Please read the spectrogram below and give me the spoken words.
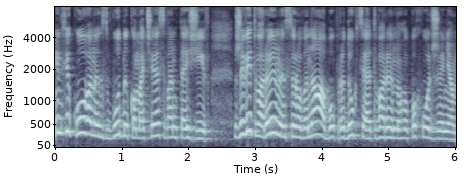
інфікованих збудником АЧС вантажів, живі тварини, сировина або продукція тваринного походження.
